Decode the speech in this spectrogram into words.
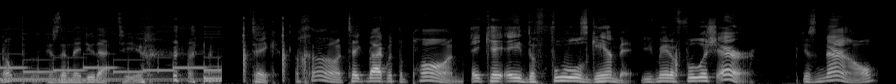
Nope, because then they do that to you. take. Oh, take back with the pawn, aka the fool's gambit. You've made a foolish error. Because now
